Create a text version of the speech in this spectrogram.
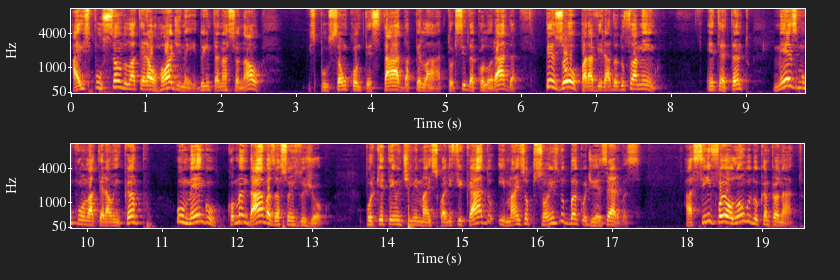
a expulsão do lateral Rodney do Internacional, expulsão contestada pela torcida colorada, pesou para a virada do Flamengo. Entretanto, mesmo com o lateral em campo, o Mengo comandava as ações do jogo, porque tem um time mais qualificado e mais opções no banco de reservas. Assim foi ao longo do campeonato.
